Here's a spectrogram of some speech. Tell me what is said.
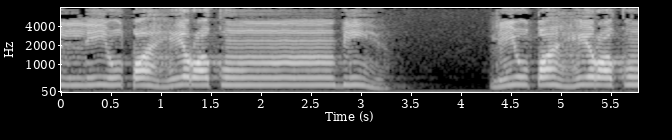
ليطهركم به ليطهركم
